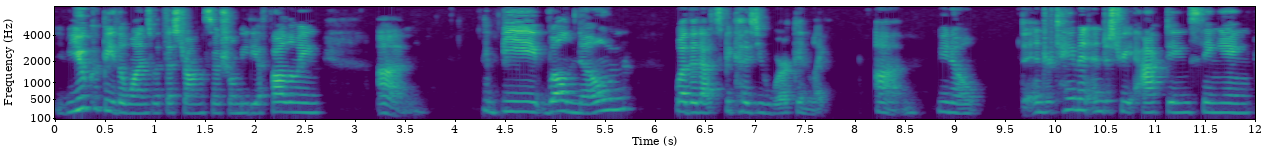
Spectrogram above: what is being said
you could be the ones with a strong social media following, um, be well known, whether that's because you work in like, um, you know, the entertainment industry, acting, singing,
